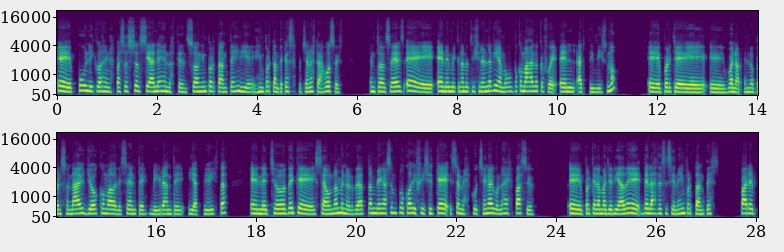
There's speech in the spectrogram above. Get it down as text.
eh, públicos, en espacios sociales en los que son importantes y es importante que se escuchen nuestras voces. Entonces, eh, en el micronoticiero le guiamos un poco más a lo que fue el activismo, eh, porque, eh, bueno, en lo personal, yo como adolescente, migrante y activista, el hecho de que sea una menor de edad también hace un poco difícil que se me escuchen algunos espacios, porque la mayoría de, de, las decisiones importantes para el,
